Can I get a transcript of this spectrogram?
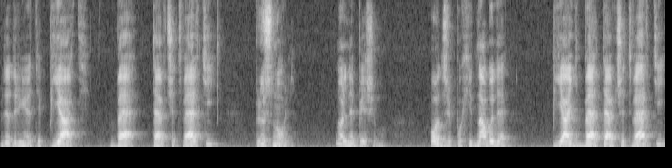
буде дорівнювати 5Б Т в четвертій плюс 0. 0 не пишемо. Отже, похідна буде 5b t в четвертій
